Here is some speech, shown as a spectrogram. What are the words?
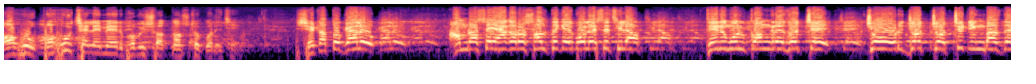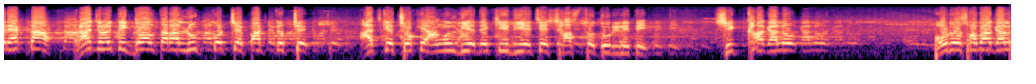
বহু বহু ছেলে মেয়ের ভবিষ্যৎ নষ্ট করেছে। সেটা তো গেল। আমরা সেই এগারো সাল থেকে বলে এসেছিলাম, তৃণমূল কংগ্রেস হচ্ছে চোর জোচ্চোর চিটিংবাজদের একটা রাজনৈতিক দল, তারা লুট করছে, পাট করছে। আজকে চোখে আঙুল দিয়ে দেখিয়ে দিয়েছে স্বাস্থ্য দুর্নীতি। শিক্ষা গেল, পৌরসভা গেল,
